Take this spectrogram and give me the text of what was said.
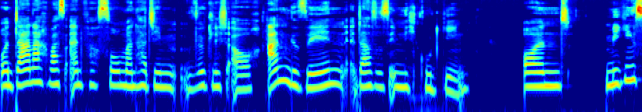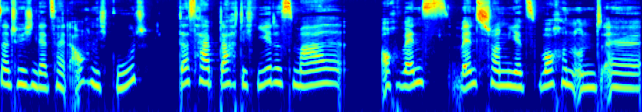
Und danach war es einfach so, man hat ihm wirklich auch angesehen, dass es ihm nicht gut ging. Und mir ging es natürlich in der Zeit auch nicht gut. Deshalb dachte ich jedes Mal, auch wenn es schon jetzt Wochen und äh,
